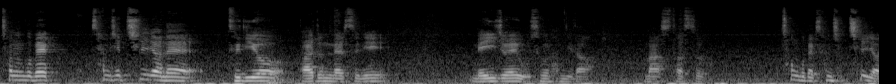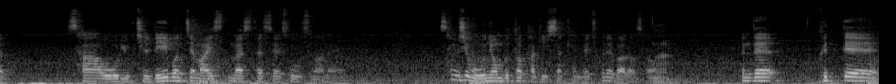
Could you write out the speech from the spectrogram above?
1937년에 드디어 바이런 넬슨이 메이저에 우승을 합니다. 마스터스. 1937년 4, 5, 6, 7 네 번째 마이스, 마스터스에서 우승하네요. 35년부터 가기 시작했는데 초대받아서. 네. 근데 그때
